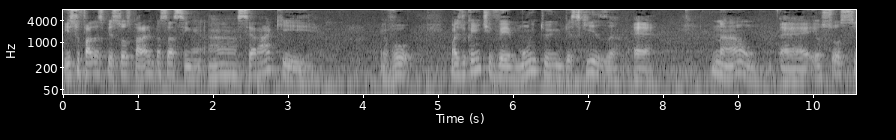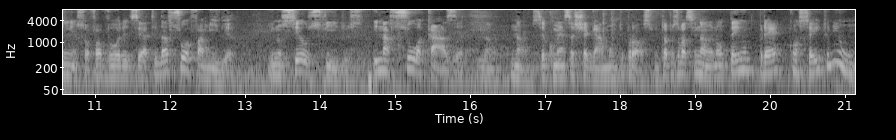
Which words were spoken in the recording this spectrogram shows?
Isso faz as pessoas pararem e pensar assim: ah, será que eu vou? Mas o que a gente vê muito em pesquisa é: não, é, eu sou sim, eu sou a favor, etc. E da sua família, e nos seus filhos, e na sua casa. Não. Não, você começa a chegar muito próximo. Então a pessoa fala assim: não, eu não tenho preconceito nenhum.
